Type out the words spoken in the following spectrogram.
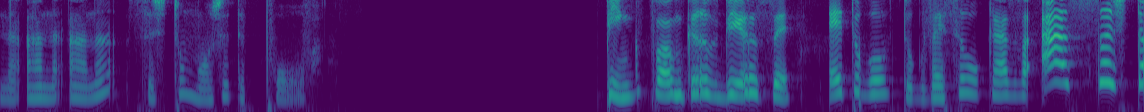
на Ана Ана също може да плува? Пинг-понг, разбира се. Ето го, тук весело казва Аз също!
